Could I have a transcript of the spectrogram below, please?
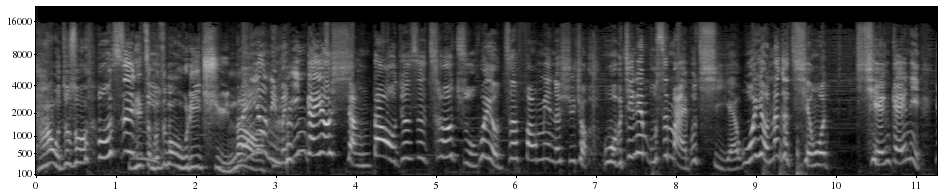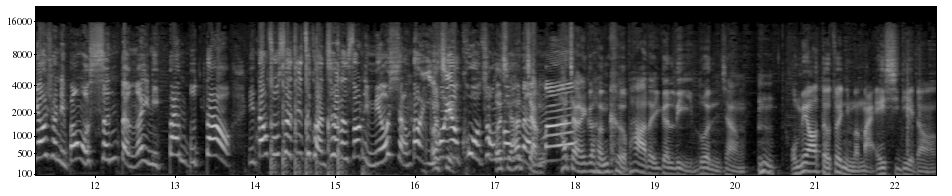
啊，我就说 不是，你怎么这么无理取闹？没有，你们应该要想到，就是车主会有这方面的需求。我今天不是买不起耶，我有那个钱，我。钱给你，要求你帮我升等而已，你办不到。你当初设计这款车的时候，你没有想到以后要扩充功能吗？他讲一个很可怕的一个理论，这样，我没有要得罪你们买 A 系列的哦，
